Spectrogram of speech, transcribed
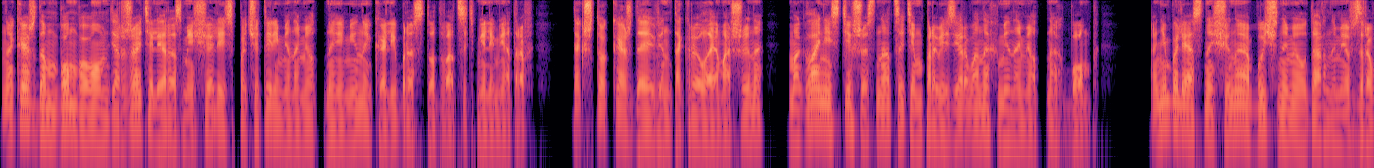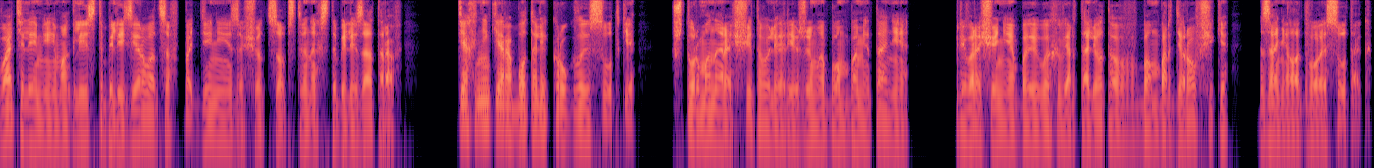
На каждом бомбовом держателе размещались по 4 минометные мины калибра 120 мм так что каждая винтокрылая машина могла нести 16 импровизированных минометных бомб. Они были оснащены обычными ударными взрывателями и могли стабилизироваться в падении за счет собственных стабилизаторов. Техники работали круглые сутки. Штурманы рассчитывали режимы бомбометания. Превращение боевых вертолетов в бомбардировщики заняло двое суток.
